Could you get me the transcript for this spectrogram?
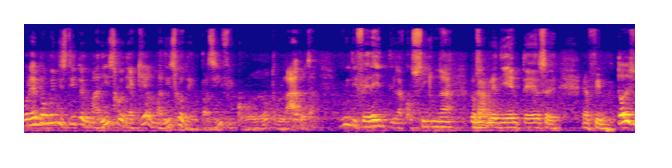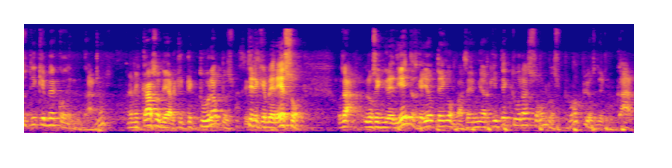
por ejemplo, muy distinto el marisco de aquí al marisco del Pacífico o del otro lado. O sea, muy diferente la cocina, los Claro. ingredientes, eh, en fin. Todo eso tiene que ver con el lugar, ¿no? En el caso de arquitectura, pues Así tiene es. que ver eso. O sea, los ingredientes que yo tengo para hacer mi arquitectura son los propios del lugar.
